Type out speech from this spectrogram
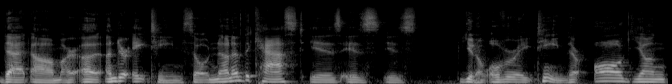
that um, are uh, under 18. So none of the cast is is is you know over 18 they're all young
